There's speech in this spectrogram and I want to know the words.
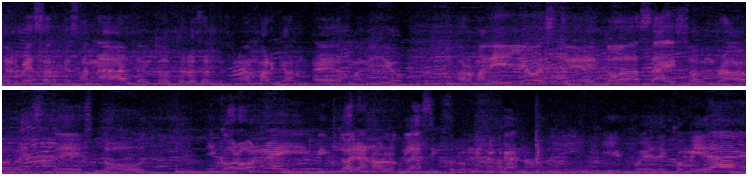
cerveza artesanal, también tenemos cerveza artesanal marca eh, Armadillo, Armadillo, este, todas, Saison, Brow, este, Stout y Corona y Victoria, ¿no? Lo clásico, lo mexicano. Y pues de comida,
